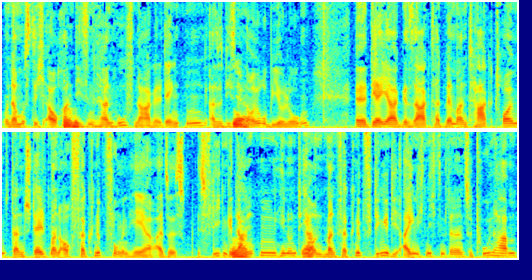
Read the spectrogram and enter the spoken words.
Und da musste ich auch mhm. an diesen Herrn Hufnagel denken, also diesen ja. Neurobiologen. Äh, der ja gesagt hat, wenn man tagträumt, dann stellt man auch Verknüpfungen her. Also es, es fliegen mhm. Gedanken hin und her ja. und man verknüpft Dinge, die eigentlich nichts miteinander zu tun haben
